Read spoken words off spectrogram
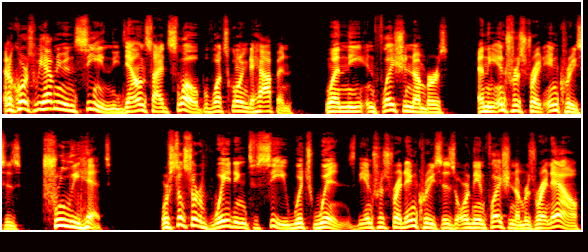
And of course, we haven't even seen the downside slope of what's going to happen when the inflation numbers and the interest rate increases truly hit. We're still sort of waiting to see which wins, the interest rate increases or the inflation numbers right now.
